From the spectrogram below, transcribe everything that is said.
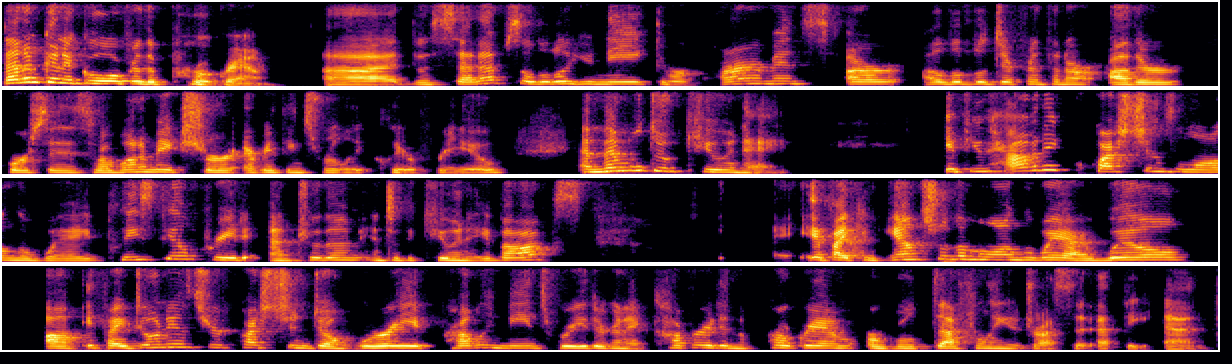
Then I'm going to go over the program. Uh, the setup's a little unique. The requirements are a little different than our other courses. So I want to make sure everything's really clear for you. And then we'll do Q&A. If you have any questions along the way, please feel free to enter them into the Q&A box. If I can answer them along the way, I will. Um, if I don't answer your question, don't worry. It probably means we're either going to cover it in the program or we'll definitely address it at the end.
